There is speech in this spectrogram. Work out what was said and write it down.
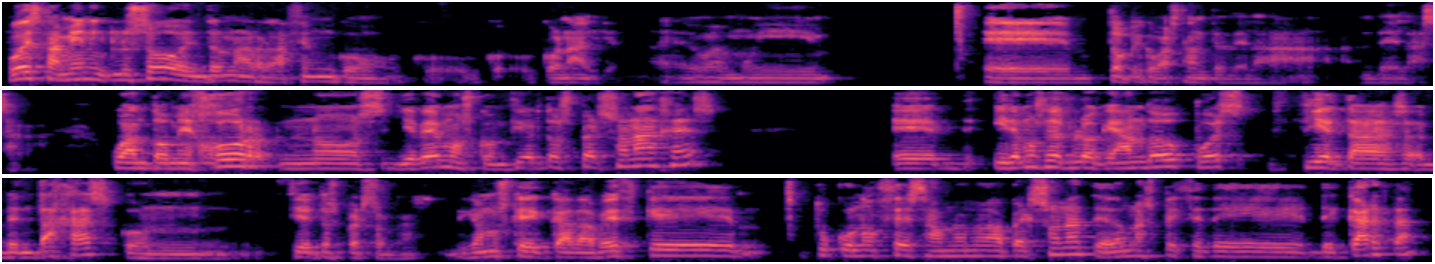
Puedes también incluso entrar en una relación con, con- alguien, eh, muy tópico bastante de la, de la saga. Cuanto mejor nos llevemos con ciertos personajes, eh, iremos desbloqueando pues ciertas ventajas con ciertas personas. Digamos que cada vez que tú conoces a una nueva persona, te da una especie de, carta,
